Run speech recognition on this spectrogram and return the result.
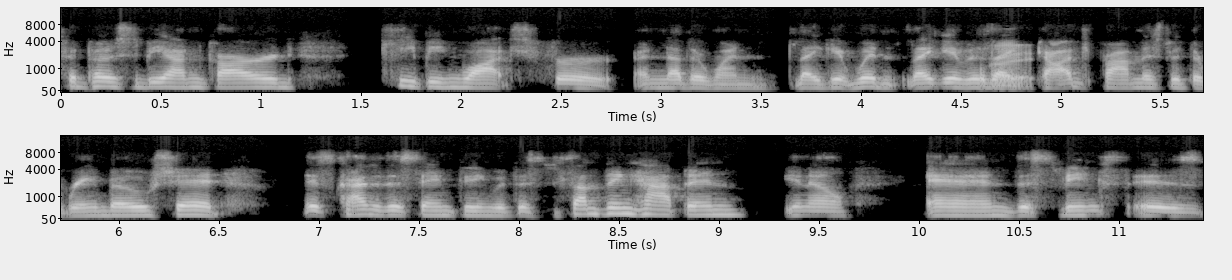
supposed to be on guard, keeping watch for another one. Like it wouldn't, like it was like God's promise with the rainbow shit. It's kind of the same thing with this. Something happened, you know, and the Sphinx is,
